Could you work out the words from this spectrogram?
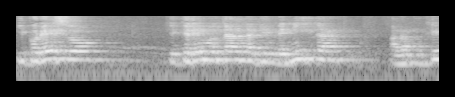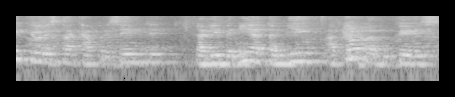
y por eso que queremos dar la bienvenida a la mujer que ahora está acá presente, la bienvenida también a todas las mujeres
